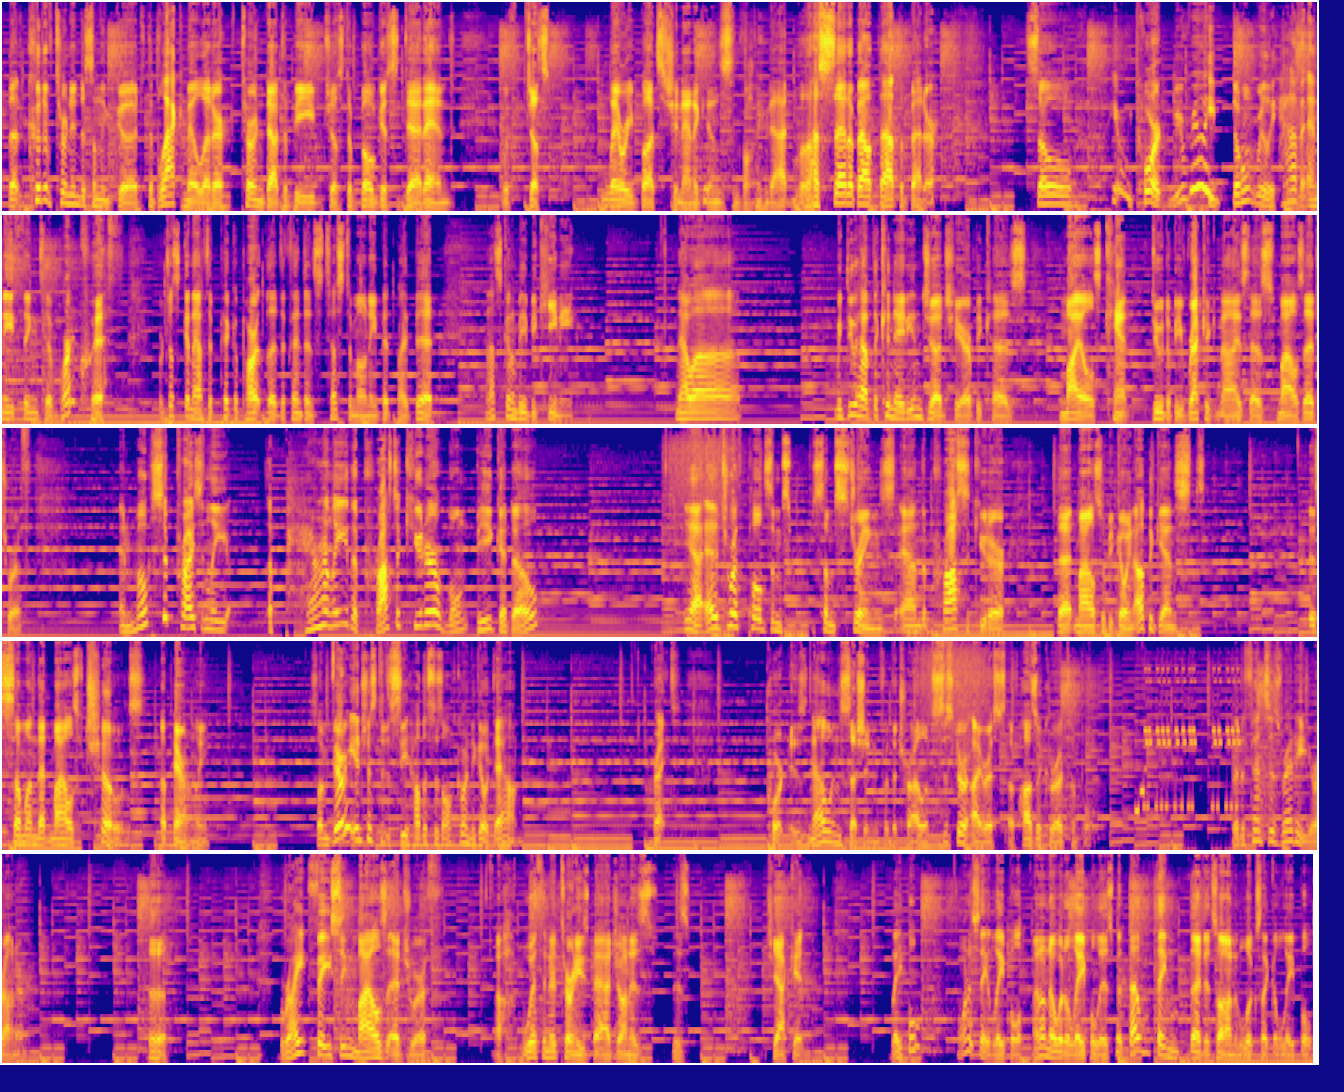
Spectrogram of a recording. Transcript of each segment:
that could have turned into something good, the blackmail letter, turned out to be just a bogus dead end with just Larry Butz shenanigans involving that. The less said about that, the better. So, here in court, we really don't really have anything to work with. We're just gonna have to pick apart the defendant's testimony bit by bit, and that's gonna be Bikini. Now, uh, we do have the Canadian judge here because Miles can't do to be recognized as Miles Edgeworth. And most surprisingly, apparently the prosecutor won't be Godot. Yeah, Edgeworth pulled some some strings, and the prosecutor that Miles will be going up against is someone that Miles chose, apparently. So I'm very interested to see how this is all going to go down. Right. Court is now in session for the trial of Sister Iris of Hazakura Temple. The defense is ready, Your Honor. right facing Miles Edgeworth, uh, with an attorney's badge on his his jacket. Lapel? I want to say lapel. I don't know what a lapel is, but that thing that it's on looks like a lapel.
